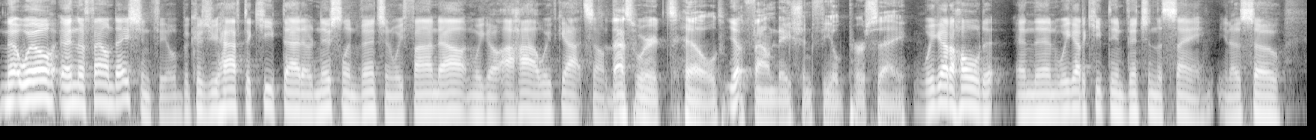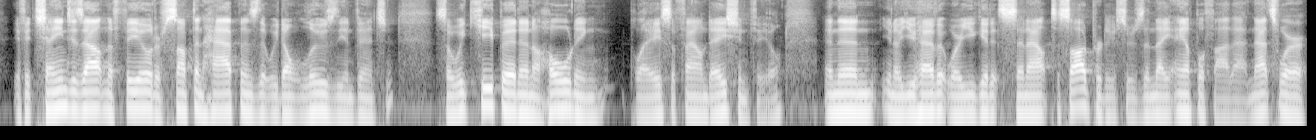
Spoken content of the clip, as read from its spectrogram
no, well, in the foundation field, because you have to keep that initial invention. We find out and we go, aha, we've got something. That's where it's held. Yep. The foundation field per se. we got to hold it and then we got to keep the invention the same you know so if it changes out in the field or something happens that we don't lose the invention so we keep it in a holding place a foundation field and then you know you have it where you get it sent out to sod producers and they amplify that and that's where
